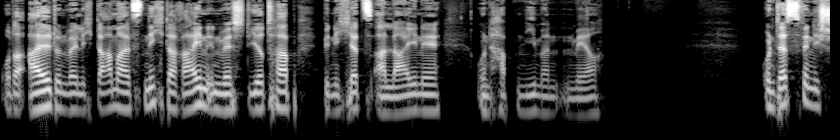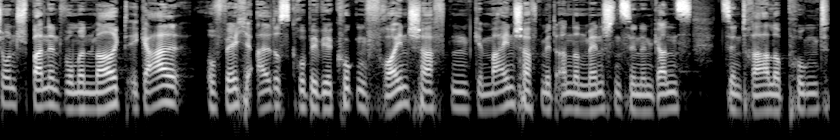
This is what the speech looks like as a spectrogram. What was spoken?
oder alt und weil ich damals nicht da rein investiert habe, bin ich jetzt alleine und habe niemanden mehr. Und das finde ich schon spannend, wo man merkt, egal auf welche Altersgruppe wir gucken, Freundschaften, Gemeinschaft mit anderen Menschen sind ein ganz zentraler Punkt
